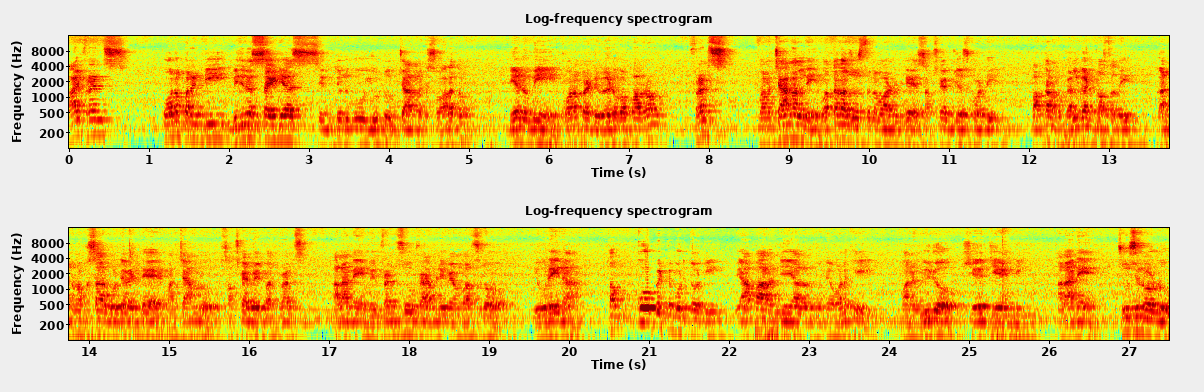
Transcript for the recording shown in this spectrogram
Hi friends Konapareddy business ideas in Telugu YouTube ఛానల్కి స్వాగతం. నేను మీ కోనపరెడ్డి వేణుగోపాలరావు. ఫ్రెండ్స్ మన ఛానల్ని కొత్తగా చూస్తున్న వాళ్ళు ఉంటే సబ్స్క్రైబ్ చేసుకోండి. పక్కన ఒక బెల్ గంట వస్తుంది. గంటను ఒకసారి కొట్టారంటే మన ఛానల్ సబ్స్క్రైబ్ అయిపోతుంది ఫ్రెండ్స్. అలానే మీ ఫ్రెండ్స్ ఫ్యామిలీ మెంబర్స్లో ఎవరైనా తక్కువ పెట్టుబడితోటి వ్యాపారం చేయాలనుకునే వాళ్ళకి మన వీడియో షేర్ చేయండి. అలానే చూసిన వాళ్ళు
